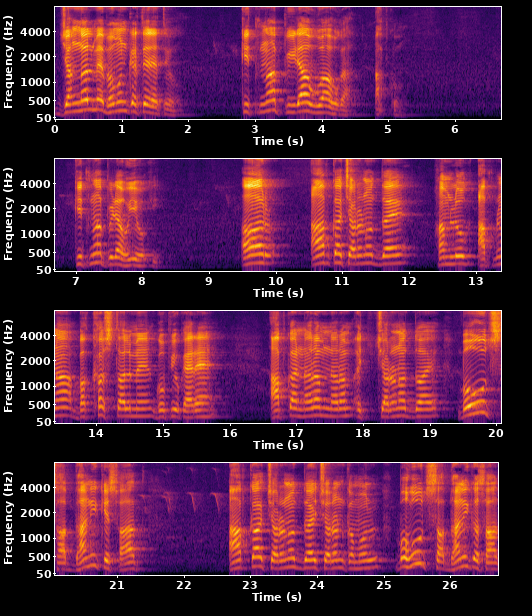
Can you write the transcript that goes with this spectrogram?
जंगल में भ्रमण करते रहते हो, कितना पीड़ा हुआ होगा आपको। कितना पीड़ा हुई होगी। और आपका चरणोदय हम लोग अपना बक्ष स्थल में गोपियों कह रहे हैं, आपका नरम नरम चरणोदय बहुत सावधानी के साथ आपका चरणोदय चरण कमल बहुत सावधानी के साथ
